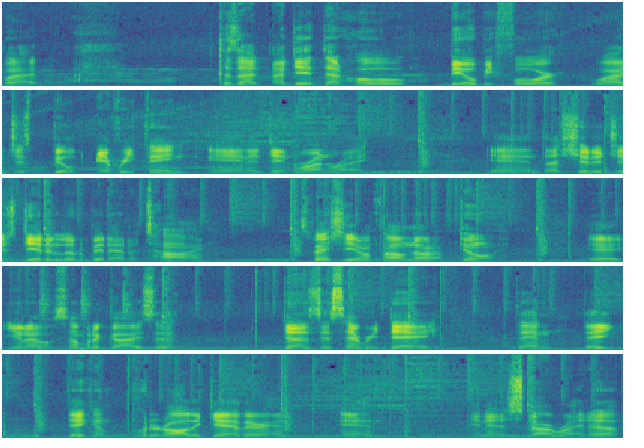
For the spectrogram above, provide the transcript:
but because I, I did that whole build before where I just built everything and it didn't run right. And I should have just did a little bit at a time, especially if I don't know what I'm doing. It, uh, you know, some of the guys that does this every day, then they they can put it all together and and and then start right up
